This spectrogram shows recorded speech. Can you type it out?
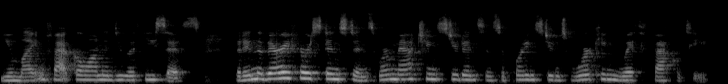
You might in fact go on and do a thesis, but in the very first instance, we're matching students and supporting students working with faculty.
